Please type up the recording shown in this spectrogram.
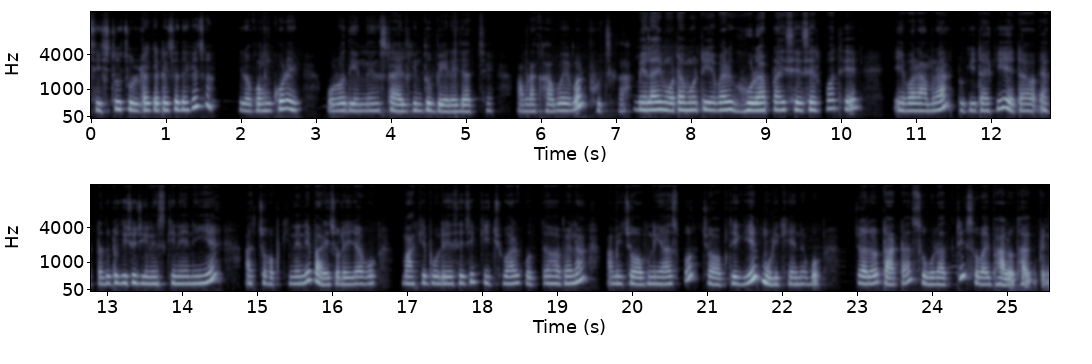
সৃষ্টিও চুলটা কেটেছে দেখেছ? কীরকম করে? ওরও দিন দিন স্টাইল কিন্তু বেড়ে যাচ্ছে। আমরা খাব এবার ফুচকা। মেলায় মোটামুটি এবার ঘোরা প্রায় শেষের পথে, এবার আমরা টুকিটাকি এটা একটা দুটো কিছু জিনিস কিনে নিয়ে আর চপ কিনে নিয়ে বাড়ি চলে যাব। মাকে বলে এসেছি, কিছু আর করতে হবে না, আমি চপ নিয়ে আসব, চপ দিয়ে গিয়ে মুড়ি খেয়ে নেব। চলো, টাটা, শুভরাত্রি, সবাই ভালো থাকবেন।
